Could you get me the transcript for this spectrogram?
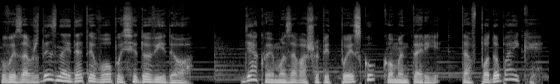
ви завжди знайдете в описі до відео. Дякуємо за вашу підписку, коментарі та вподобайки.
